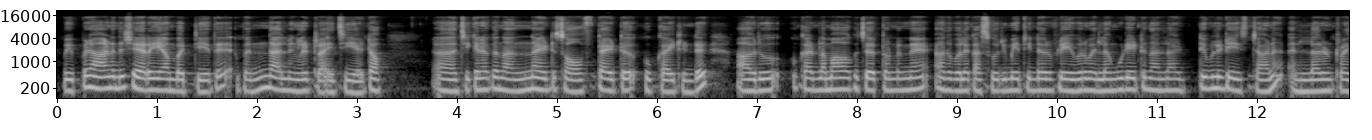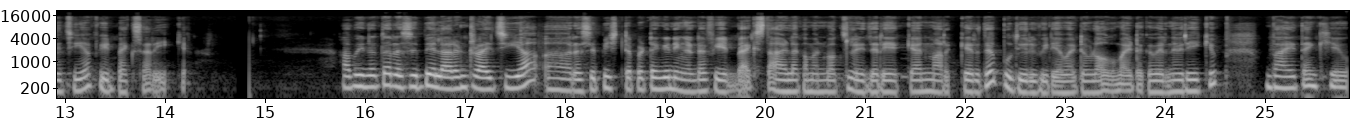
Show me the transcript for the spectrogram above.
അപ്പോൾ ഇപ്പോഴാണ് ഇത് ഷെയർ ചെയ്യാൻ പറ്റിയത്. അപ്പോൾ എന്തായാലും നിങ്ങൾ ട്രൈ ചെയ്യാം കേട്ടോ. ചിക്കനൊക്കെ നന്നായിട്ട് സോഫ്റ്റായിട്ട് കുക്കായിട്ടുണ്ട് ആ ഒരു കടലമാവൊക്കെ ചേർത്തുകൊണ്ട് തന്നെ അതുപോലെ കസൂരി മേത്തിന്റെ ഒരു ഫ്ലേവറും എല്ലാം കൂടിയായിട്ട് നല്ല അടിപൊളി ടേസ്റ്റാണ്. എല്ലാവരും ട്രൈ ചെയ്യുക ഫീഡ്ബാക്ക്സ് അറിയിക്കുക. അപ്പോൾ ഇന്നത്തെ റെസിപ്പി എല്ലാവരും ട്രൈ ചെയ്യുക. റെസിപ്പി ഇഷ്ടപ്പെട്ടെങ്കിൽ നിങ്ങളുടെ ഫീഡ്ബാക്ക്സ് താഴെ കമന്റ് ബോക്സിൽ എഴുതിയറിയിക്കാൻ മറക്കരുത്. പുതിയൊരു വീഡിയോ ആയിട്ട് വ്ളോഗുമായിട്ടൊക്കെ വരുന്നവരേക്കും. Bye thank you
